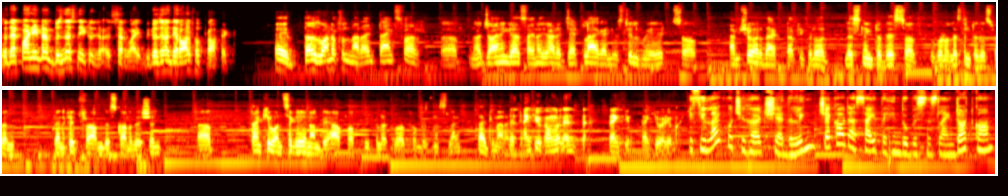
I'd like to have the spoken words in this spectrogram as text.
So that point in time business need to survive because you know they're all for profit. Hey that was wonderful narayan. Thanks for uh, you know joining us. I know you had a jet lag and you still made it so i'm sure that uh, people who are listening to this or who are going to listen to this will benefit from this conversation uh, Thank you once again on behalf of people at work from Business Line. Thank you, Narayan. Thank you, Kamal, and th- thank you. Thank you very much. If you like what you heard, share the link, check out our site, thehindubusinessline.com,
